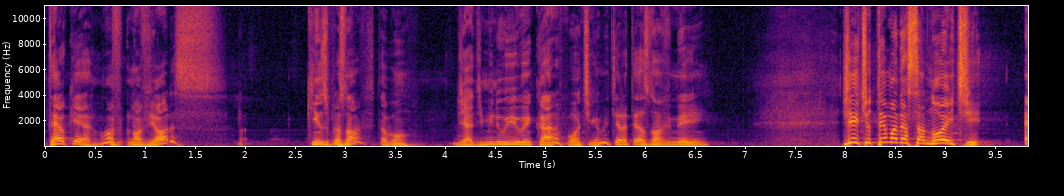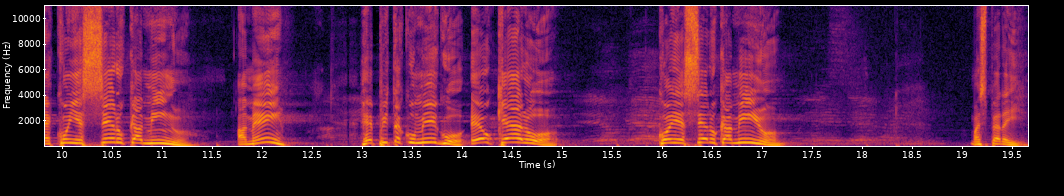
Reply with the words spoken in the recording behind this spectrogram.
Até o quê? 9, 9 horas? 15 para as 9? Tá bom. Já diminuiu, hein, cara? Pô, antigamente era até as 9 e meia, hein? Gente, o tema dessa noite é conhecer o caminho. Amém? Amém. Repita comigo. Eu quero, Eu quero. conhecer o caminho. Conhecer. Mas espera aí.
